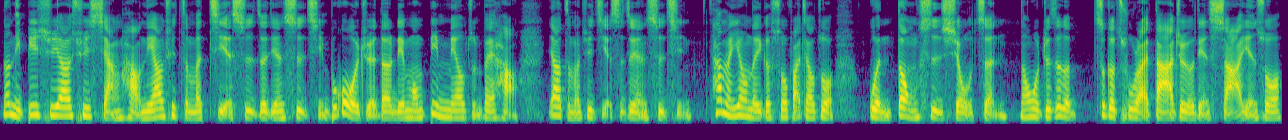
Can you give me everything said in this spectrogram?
那你必须要去想好，你要去怎么解释这件事情。不过我觉得联盟并没有准备好要怎么去解释这件事情。他们用的一个说法叫做“滚动式修正”，然后我觉得这个这个出来大家就有点傻眼，说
